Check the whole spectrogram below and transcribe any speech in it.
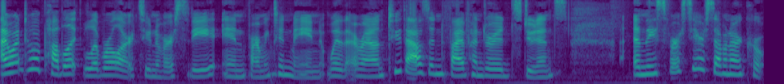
I went to a public liberal arts university in Farmington, Maine, with around 2,500 students, and these first year seminar co-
